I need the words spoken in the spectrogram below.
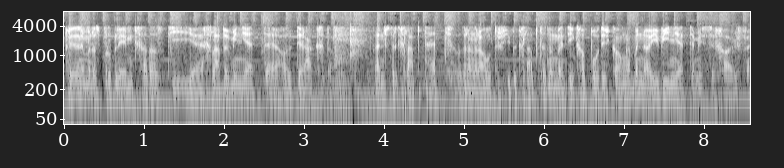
früher haben wir das Problem gehabt, dass die äh, Klebevignette halt direkt am Fenster geklebt hat oder an einer Autoscheibe geklebt hat und wenn die kaputt ist gegangen, hat man neue Vignetten müssen kaufen.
